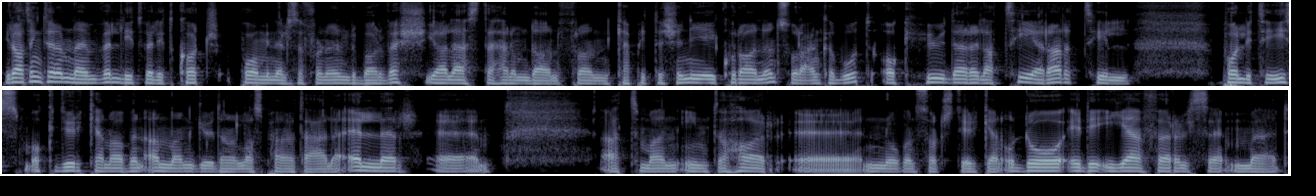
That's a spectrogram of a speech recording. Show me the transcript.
Idag tänkte jag nämna en väldigt, väldigt kort påminnelse från en underbar vers jag läste häromdagen från kapitel 29 i Koranen, Sura Ankabut, och hur den relaterar till politism och dyrkan av en annan gud än Allah subhanahu wa ta'ala, eller eh, att man inte har eh, någon sorts dyrkan. Och då är det i jämförelse med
